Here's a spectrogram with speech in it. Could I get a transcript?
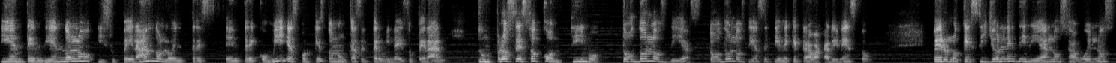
y entendiéndolo y superándolo entre, entre comillas, porque esto nunca se termina de superar. Es un proceso continuo, todos los días, todos los días se tiene que trabajar en esto. Pero lo que sí yo les diría a los abuelos,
